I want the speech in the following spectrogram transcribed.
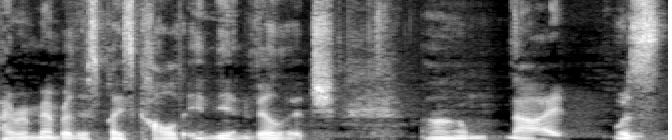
I remember this place called Indian Village. Um, now, I was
